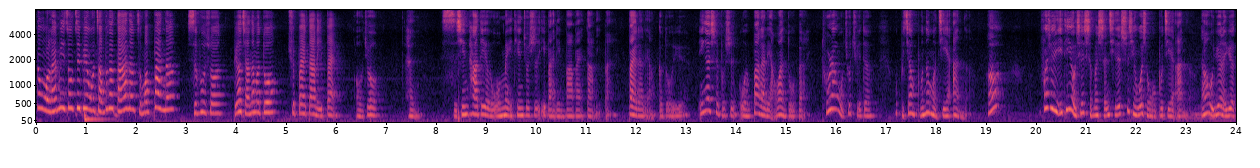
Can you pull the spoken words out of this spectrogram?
那我来密宗这边，我找不到答案了，怎么办呢？”师傅说：“不要讲那么多，去拜大礼拜。”我就很死心塌地了。我每天就是一百零八拜大礼拜，拜了两个多月，应该是不是？我拜了两万多拜。突然我就觉得我比较不那么接案了啊。发现一定有些什么神奇的事情，为什么我不接案呢？然后我越来越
